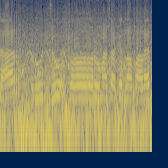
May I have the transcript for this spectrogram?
Blitar rujuk ke rumah sakit Lavalet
